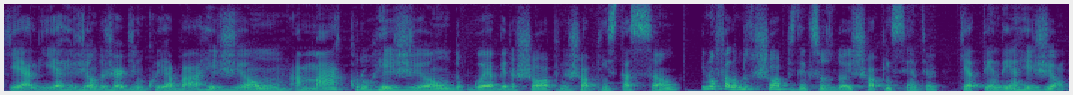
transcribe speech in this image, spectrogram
que é ali a região do Jardim Cuiabá, a região, a macro região do Goiabeira Shopping, do Shopping Estação. E não falamos dos shoppings, né, que são os dois shopping centers que atendem a região.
